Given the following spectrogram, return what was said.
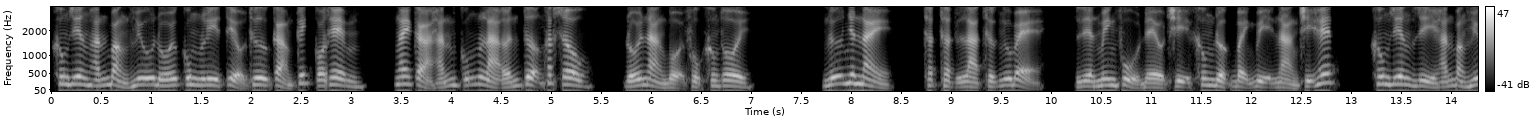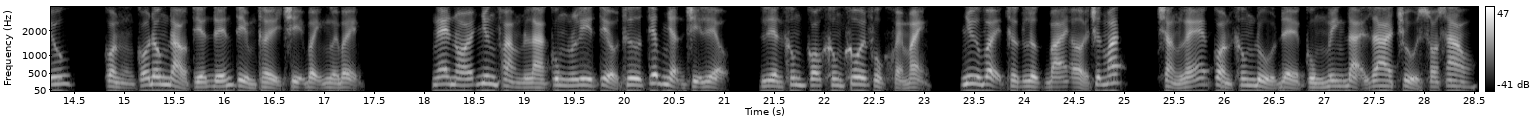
Không riêng hắn bằng hữu đối cung ly tiểu thư cảm kích có thêm, ngay cả hắn cũng là ấn tượng khắc sâu, đối nàng bội phục không thôi. Nữ nhân này, thật thật là thực như bẻ, liền minh phủ đều trị không được bệnh bị nàng trị hết, không riêng gì hắn bằng hữu, còn có đông đảo tiến đến tìm thầy trị bệnh người bệnh. Nghe nói nhưng phàm là cung ly tiểu thư tiếp nhận trị liệu, liền không có không khôi phục khỏe mạnh, như vậy thực lực bại ở trước mắt, chẳng lẽ còn không đủ để cùng minh đại gia chủ so sao.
